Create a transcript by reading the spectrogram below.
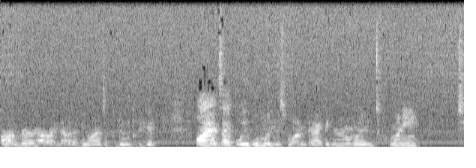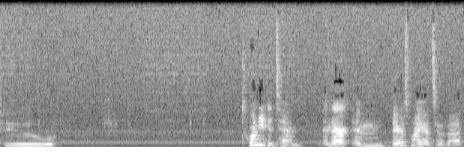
aren't very hot right now, and I think Lions are doing pretty good. Lions, I believe, will win this one, and I think they're gonna win twenty to twenty to ten. And there, and there's my answer to that.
